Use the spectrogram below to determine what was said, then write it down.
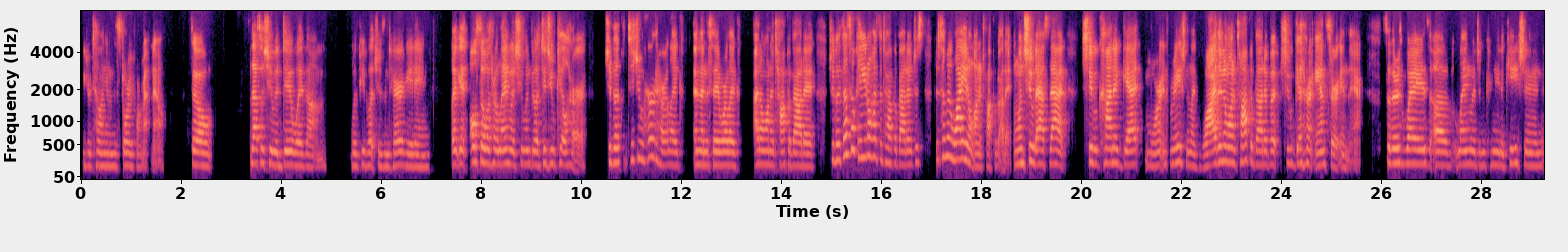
you're telling it in the story format now. So that's what she would do with um with people that she was interrogating like it, also with her language, she wouldn't be like, "Did you kill her?" She'd be like, "Did you hurt her?" Like, and then if they were like, "I don't want to talk about it," she'd be like, "That's okay. You don't have to talk about it. Just just tell me why you don't want to talk about it." And when she would ask that, she would kind of get more information, like why they didn't want to talk about it, but she would get her answer in there. So there's ways of language and communication,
